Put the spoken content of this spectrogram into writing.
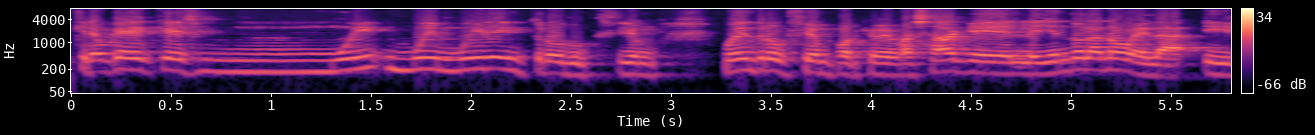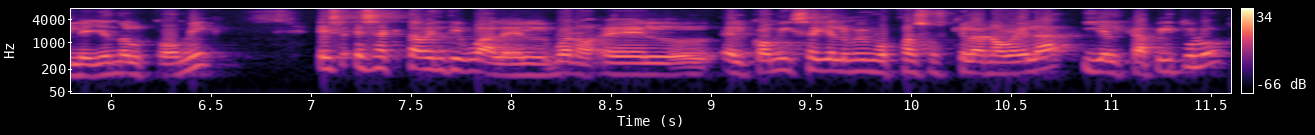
Creo que, que, es muy, muy, muy de introducción. Muy de introducción, porque me pasaba que leyendo la novela y leyendo el cómic, es exactamente igual. El, bueno, el, el cómic sigue los mismos pasos que la novela y el capítulo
